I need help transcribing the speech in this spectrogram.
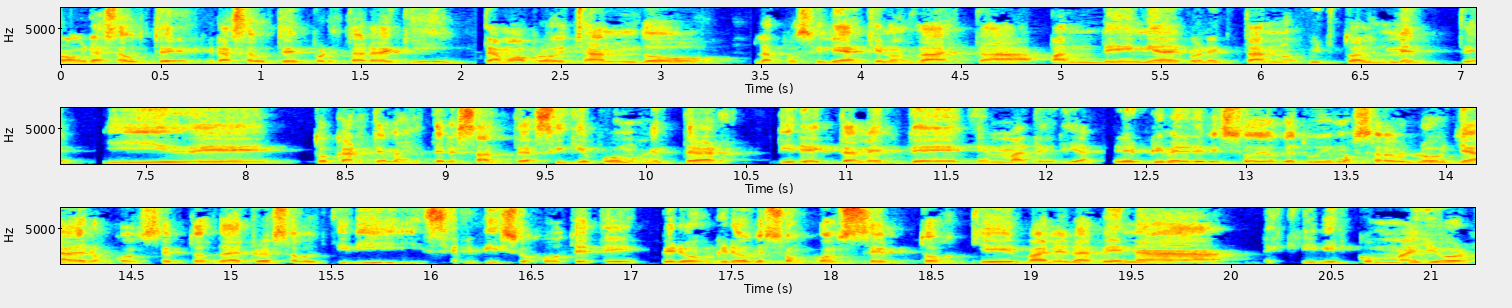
No, gracias a ustedes. Gracias a ustedes por estar aquí. Estamos aprovechando las posibilidades que nos da esta pandemia de conectarnos virtualmente y de tocar temas interesantes, así que podemos entrar directamente en materia. En el primer episodio que tuvimos habló ya de los conceptos de Addressable TV y servicios OTT, pero creo que son conceptos que vale la pena describir con mayor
